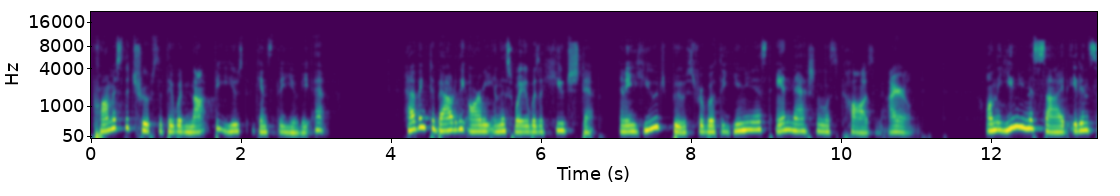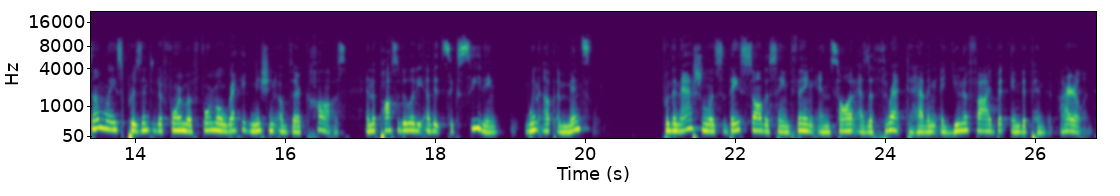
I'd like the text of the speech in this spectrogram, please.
promised the troops that they would not be used against the UVF. Having to bow to the army in this way was a huge step, and a huge boost for both the Unionist and Nationalist cause in Ireland. On the Unionist side, it in some ways presented a form of formal recognition of their cause, and the possibility of it succeeding went up immensely. For the Nationalists, they saw the same thing and saw it as a threat to having a unified but independent Ireland.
